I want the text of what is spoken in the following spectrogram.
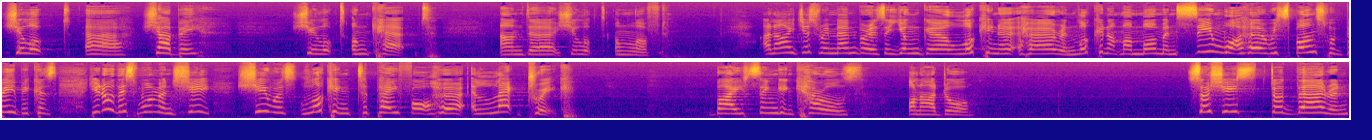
She looked uh, shabby, she looked unkept, and uh, she looked unloved. And I just remember as a young girl looking at her and looking at my mum and seeing what her response would be because, you know, this woman, she, she was looking to pay for her electric by singing carols on our door. So she stood there and,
